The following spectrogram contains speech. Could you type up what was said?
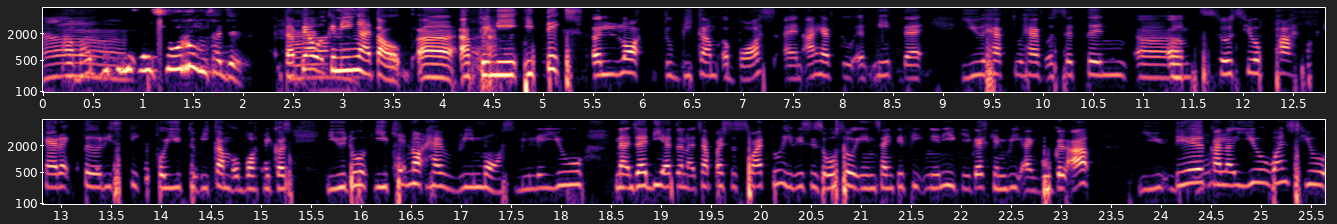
ah. bagi Ah. tunjuk yang showroom saja. Tapi Ah. awak kena ingat tau uh, apa ni it takes a lot to become a boss and I have to admit that you have to have a certain um sociopath characteristic for you to become a boss because you don't you cannot have remorse bila you nak jadi atau nak capai sesuatu this is also in scientific ni you guys can read and google up you dia Hmm. kalau you once you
